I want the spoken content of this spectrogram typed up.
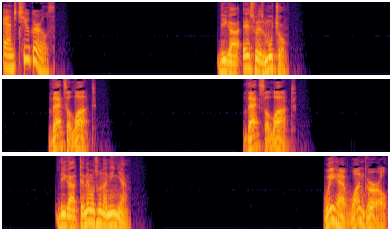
And two girls. Diga, eso es mucho. That's a lot. That's a lot. Diga, tenemos una niña. We have one girl.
